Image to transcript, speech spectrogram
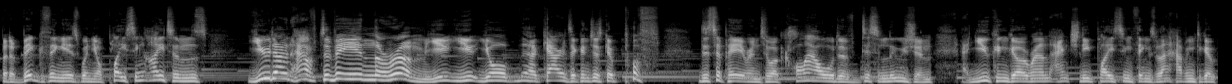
But a big thing is when you're placing items, you don't have to be in the room. You, you, your uh, character can just go poof, disappear into a cloud of disillusion, and you can go around actually placing things without having to go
